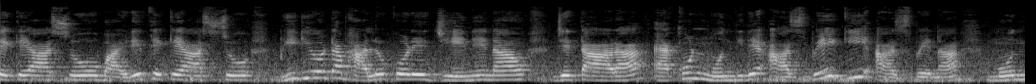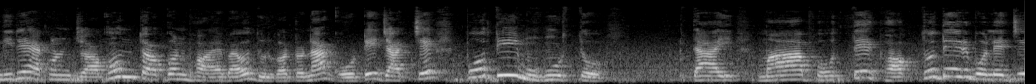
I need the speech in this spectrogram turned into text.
থেকে আসছো, বাইরে থেকে আসছো, ভিডিওটা ভালো করে জেনে নাও যে তারা এখন মন্দিরে আসবে কি আসবে না। মন্দিরে এখন যখন তখন ভয়াবহ দুর্ঘটনা ঘটে যাচ্ছে প্রতি মুহূর্ত। তাই মা প্রত্যেক ভক্তদের বলেছে,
